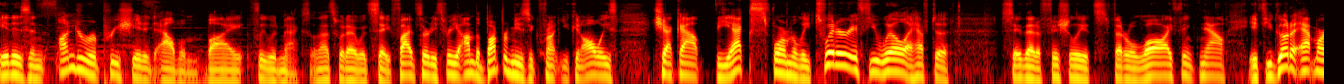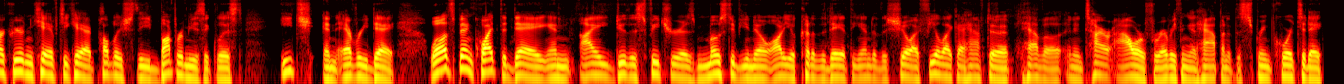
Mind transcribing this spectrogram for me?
it is an underappreciated album by Fleetwood Mac. So that's what I would say. 533 on the bumper music front. You can always check out the X, formerly Twitter, if you will. I have to say that officially. It's federal law, I think, now. If you go to at Mark Reardon KFTK, I publish the bumper music list each and every day. Well, it's been quite the day, and I do this feature, as most of you know, audio cut of the day at the end of the show. I feel like I have to have a, an entire hour for everything that happened at the Supreme Court today.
